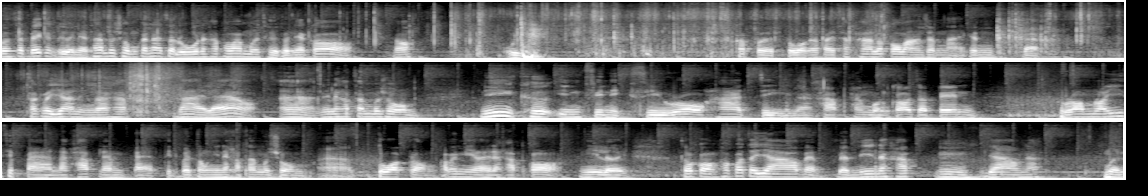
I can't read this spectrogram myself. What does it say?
ส่วนสเปคอื่นๆเนี่ยท่านผู้ชมก็น่าจะรู้นะครับ เพราะว่ามือถือตัวนี้ก็เนาะอุ้ยก็เปิดตัวกันไปสักพักแล้วก็วางจำหน่ายกันแบบสักระยะหนึ่งนะครับ ได้แล้วอ่านี่นะครับท่านผู้ชมนี่คือ Infinix Zero 5G นะครับ ข้างบนก็จะเป็น ROM 128 นะครับ แรม 8 ติดไว้ตรงนี้นะครับท่านผู้ชมอ่าตัวกล่องก็ไม่มีอะไรนะครับ ก็นี่เลย ตัวกล่องเขาก็จะยาวแบบแบบนี้นะครับ อืม ยาวนะ เหมือน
